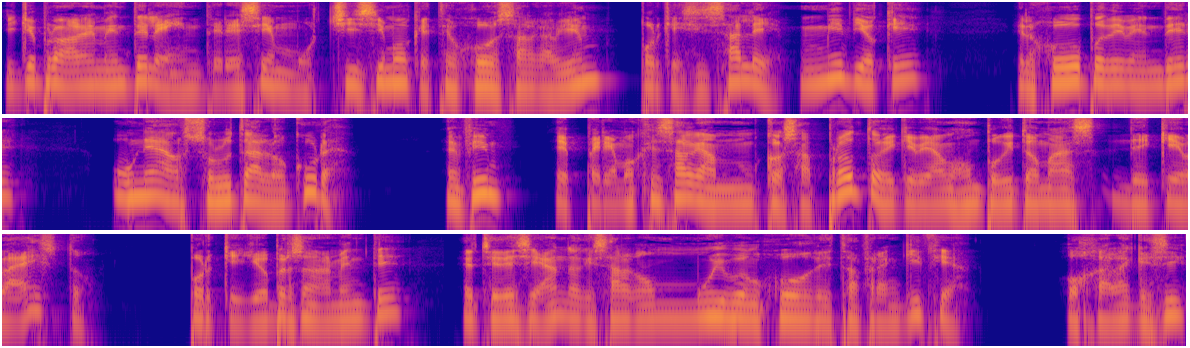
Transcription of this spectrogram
y que probablemente les interese muchísimo que este juego salga bien, porque si sale medio que, el juego puede vender una absoluta locura. En fin, esperemos que salgan cosas pronto y que veamos un poquito más de qué va esto. Porque yo personalmente estoy deseando que salga un muy buen juego de esta franquicia. Ojalá que sí.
